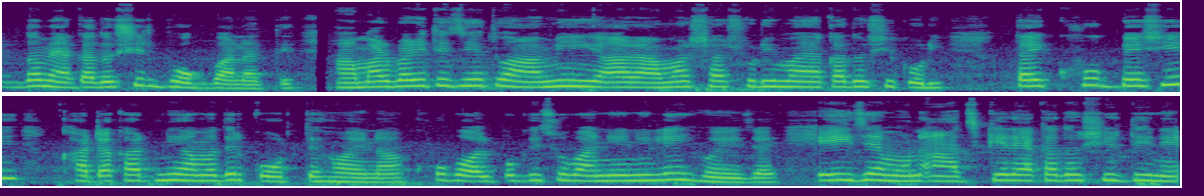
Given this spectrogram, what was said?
একদম একাদশীর ভোগ বানাতে। আমার বাড়িতে যেহেতু আমি আর আমার শাশুড়ি মা একাদশী করি, তাই খুব বেশি খাটাখাটনি আমাদের করতে হয় না। খুব অল্প কিছু বানিয়ে নিলেই হয়ে যায়। এই যেমন আজকের একাদশীর দিনে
